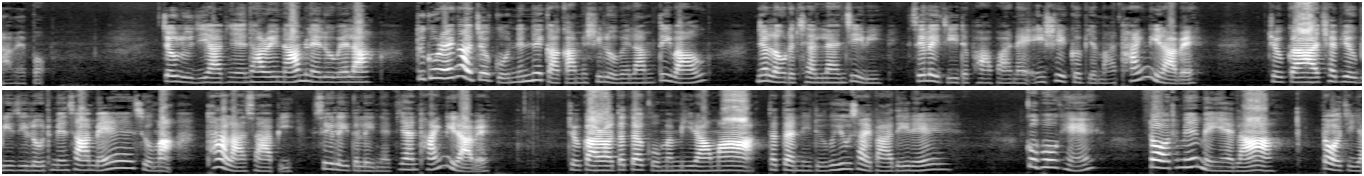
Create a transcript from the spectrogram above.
တာပဲပေါ့ကျုပ်လူကြီးအပြင်ဒါတွေနားမလဲလို့ပဲလားသူကိုယ်တိုင်ကကျုပ်ကိုနစ်နစ်ကာကာမရှိလို့ပဲလားမသိပါဘူးမျက်လုံးတစ်ချက်လန်ကြည့်ပြီးစိတ်လိတ်ကြီးတစ်ဖာဖာနဲ့အင်းရှိကွက်ပြမှာထိုင်းနေတာပဲ ကျုပ်ကချက်ပြုတ်ပြီးစီလို့ထမင်းစားမယ်ဆိုမှထလာစားပြီးစေးလိတ်တလိတ်နဲ့ပြန်ထိုင်းနေတာပဲကျုပ်ကတော့တက်တက်ကိုမမီတော့မှတက်တက်နေသူဂယုဆိုင်ပါသေးတယ်ကိုဖိုးခင်တော်ထမင်းမင်းရဲ့လားတော်ကြည့်ရ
